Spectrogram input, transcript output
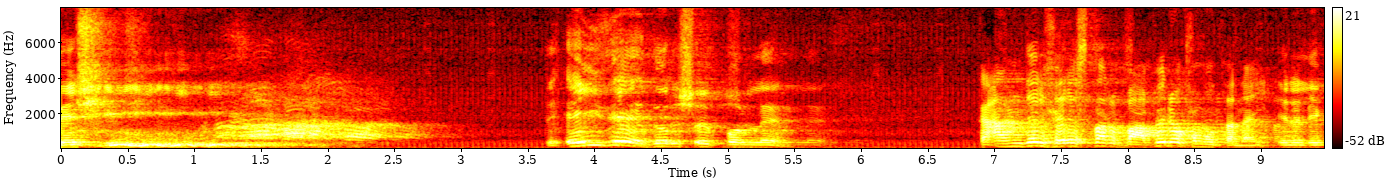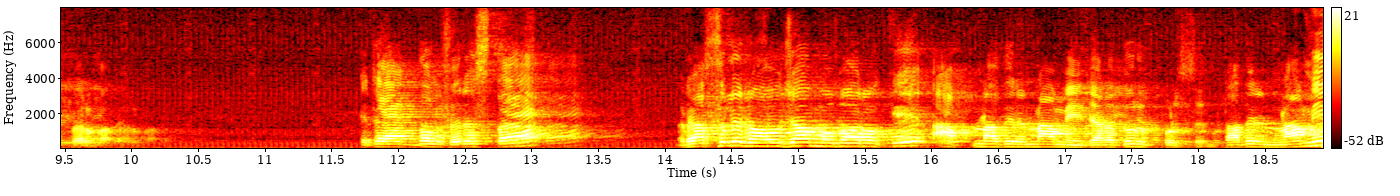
বেশি। এই যে দরিশয় পড়লেন কান্দের ফেরেস্তার বাপেরও ক্ষমতা নাই, এটা লিখবার হবে। এটা একদল ফেরেস্তা রাসুলের রওজা মোবারকে আপনাদের নামে যারা দরুদ করছেন তাদের নামে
